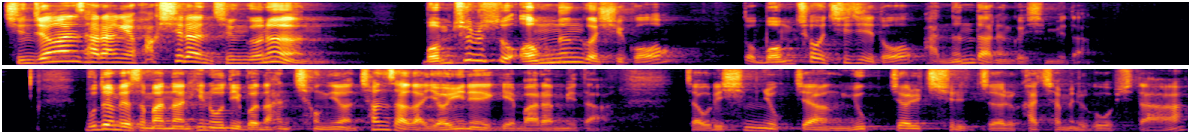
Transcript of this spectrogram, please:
진정한 사랑의 확실한 증거는 멈출 수 없는 것이고 또 멈춰지지도 않는다는 것입니다. 무덤에서 만난 흰 옷 입은 한 청년 천사가 여인에게 말합니다. 자, 우리 16장 6절 7절 같이 한번 읽어 봅시다.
